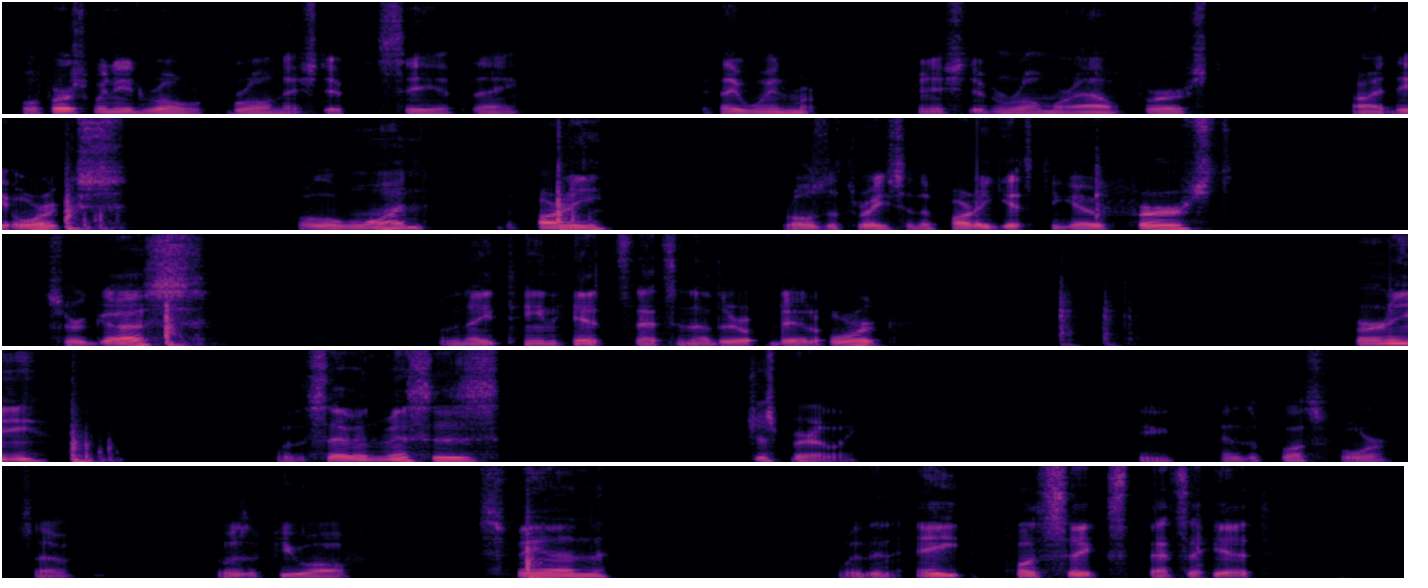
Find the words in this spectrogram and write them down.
Well, first we need roll roll initiative to see if they if they win initiative and roll morale first. All right, the orcs roll a one. The party rolls a three, so the party gets to go first. Sir Gus with an 18 hits. That's another dead orc. Bernie with a seven misses, just barely. Has a plus four, so it was a few off. Sven with an 8 plus 6. That's a hit.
